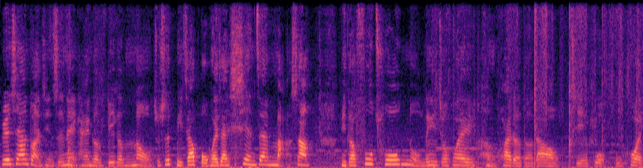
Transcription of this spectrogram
因为现在短期之内看一个 big no，就是比较不会在现在马上，你的付出努力就会很快的得到结果，不会。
